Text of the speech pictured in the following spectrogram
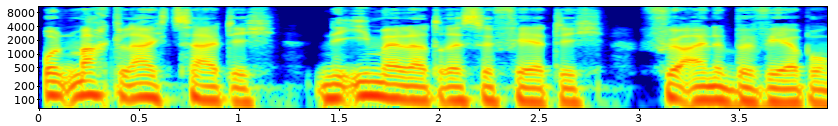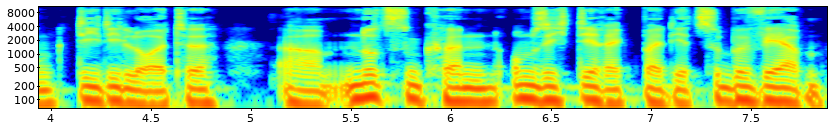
Und mach gleichzeitig eine E-Mail-Adresse fertig für eine Bewerbung, die die Leute äh, nutzen können, um sich direkt bei dir zu bewerben.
